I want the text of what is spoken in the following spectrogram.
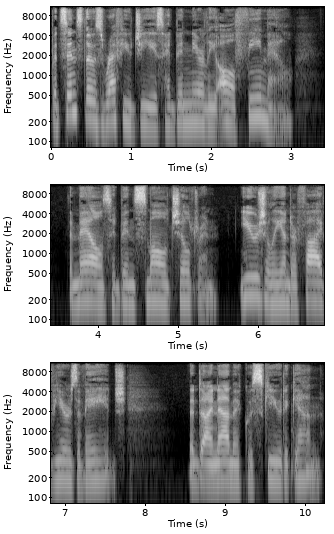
but since those refugees had been nearly all female, the males had been small children, usually under five years of age, the dynamic was skewed again.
